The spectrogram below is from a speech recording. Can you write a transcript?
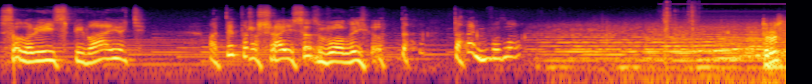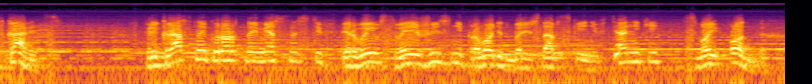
соловії співають, а ти прощаєшся з волею. Так було. Трускавец. В прекрасной курортной местности впервые в своей жизни проводят бориславские нефтяники свой отдых.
